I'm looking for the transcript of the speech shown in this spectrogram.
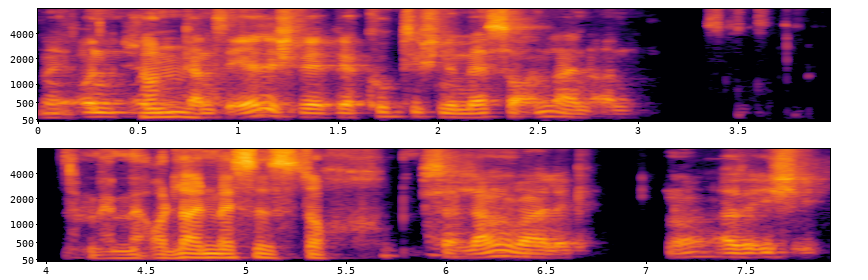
Und, und ganz ehrlich, wer, wer guckt sich eine Messe online an? Online-Messe ist doch. Ist ja langweilig. Ne? Also ich,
